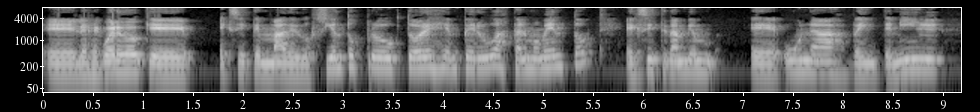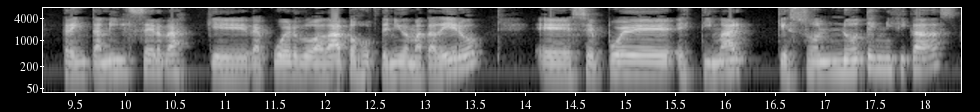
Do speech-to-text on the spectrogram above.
Eh, les recuerdo que existen más de 200 productores en Perú hasta el momento. Existe también eh, unas 20.000, 30.000 cerdas que de acuerdo a datos obtenidos en Matadero eh, se puede estimar que son no tecnificadas,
